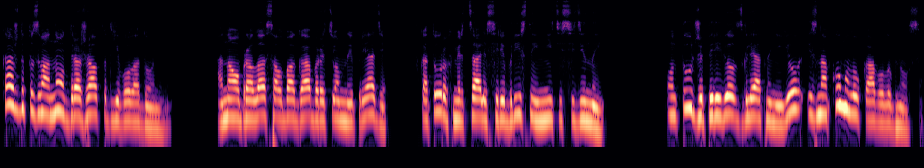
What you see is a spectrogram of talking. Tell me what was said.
Каждый позвонок дрожал под его ладонями. Она убрала с лба Габбара темные пряди, в которых мерцали серебристые нити седины. Он тут же перевел взгляд на нее и знакомо лукаво улыбнулся.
